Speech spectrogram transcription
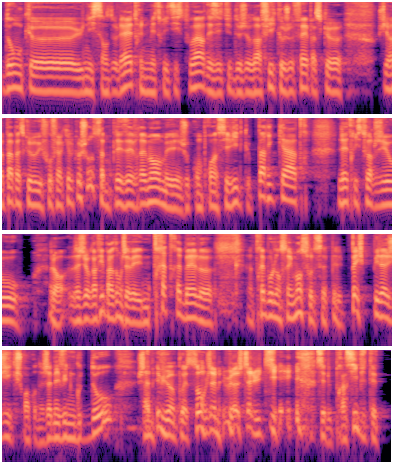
Donc euh, une licence de lettres, une maîtrise d'histoire, des études de géographie que je fais parce que je dirais pas parce qu'il faut faire quelque chose, ça me plaisait vraiment, mais je comprends assez vite que Paris 4, lettres, histoire, géo. Alors la géographie, par exemple, j'avais une très très belle, un très beau enseignement sur le s'appelle pêche pélagique. Je crois qu'on n'a jamais vu une goutte d'eau, jamais vu un poisson, jamais vu un chalutier. C'est le principe, c'était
